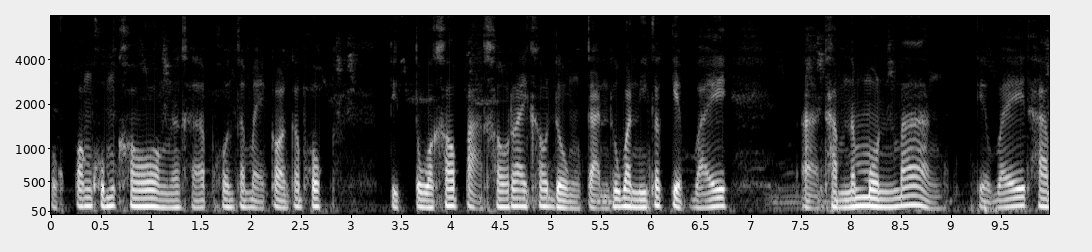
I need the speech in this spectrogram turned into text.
ปกป้องคุ้มครองนะครับ คนสมัยก่อนก็พกติดตัวเข้าป่าเข้าไร่เข้าดงกัน ทุกวันนี้ก็เก็บไว้ทำน้ำมนต์บ้าง เก็บไว้ทำ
